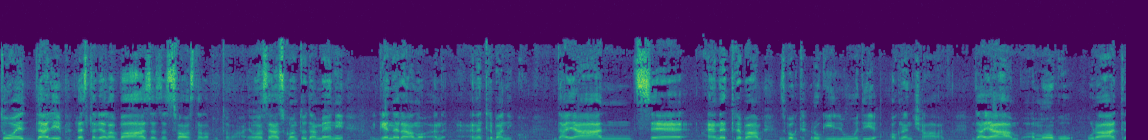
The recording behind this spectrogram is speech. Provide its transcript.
to je dalje predstavljala baza za sva ostala putovanja. Ono sam ja skonto da meni generalno ne treba niko da ja se ne trebam zbog drugih ljudi ograničavati. Da ja mogu uraditi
